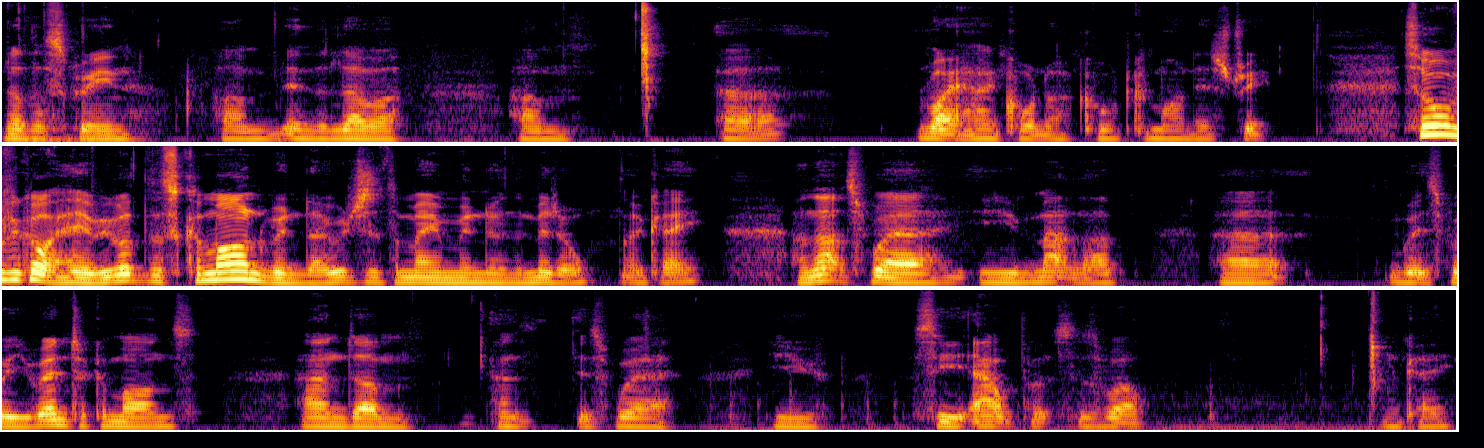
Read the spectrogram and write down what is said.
another screen um, in the lower um, uh, right hand corner called Command History. So what we've got here, we've got this command window, which is the main window in the middle, okay, and that's where you MATLAB, uh, it's where you enter commands, and um, and it's where you see outputs as well. Okay,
